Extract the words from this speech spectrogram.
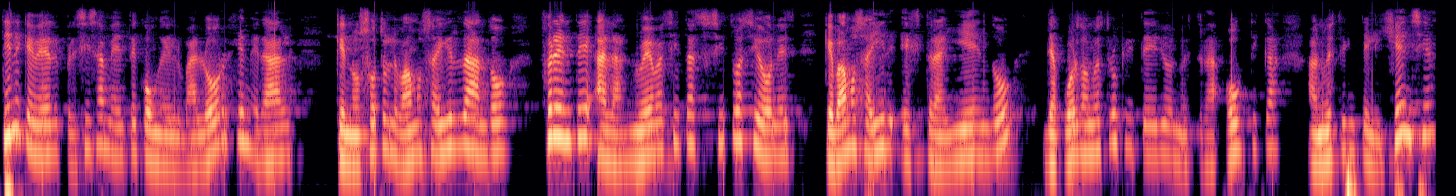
tiene que ver precisamente con el valor general que nosotros le vamos a ir dando frente a las nuevas situaciones que vamos a ir extrayendo de acuerdo a nuestro criterio, a nuestra óptica, a nuestra inteligencia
